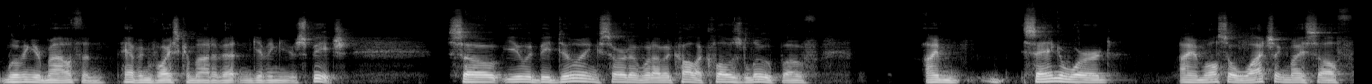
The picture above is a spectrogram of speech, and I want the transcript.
moving your mouth and having voice come out of it and giving your speech. So you would be doing sort of what I would call a closed loop of I'm saying a word, I am also watching myself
